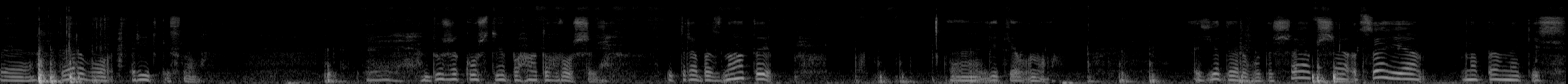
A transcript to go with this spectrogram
е, дерево рідкісне. Е, дуже коштує багато грошей. І треба знати, е, яке воно. Є дерево дешевше, а це є, напевно, якийсь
